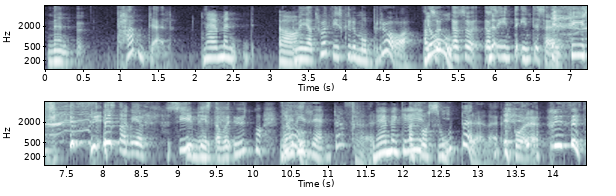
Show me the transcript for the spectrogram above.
Men eh, paddel? Nej, men... Ja. Men jag tror att vi skulle må bra. Alltså, Jo. alltså, alltså inte, inte så här fysiskt, utan mer psykiskt av att utmana. Vad är vi rädda för? Nej, men Att grejen- få sopor eller? På det? Precis.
